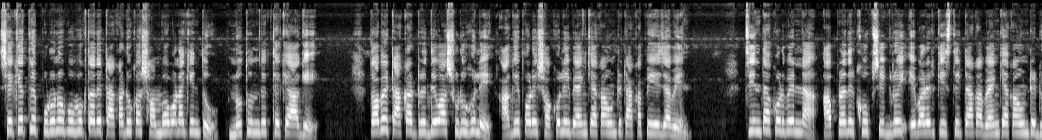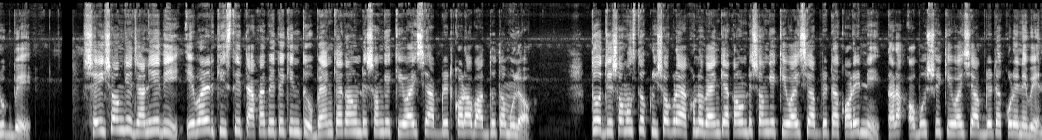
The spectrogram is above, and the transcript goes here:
সেক্ষেত্রে পুরনো উপভোক্তাদের টাকা ঢোকার সম্ভাবনা কিন্তু নতুনদের থেকে আগে। তবে টাকা দেওয়া শুরু হলে আগে পরে সকলেই ব্যাঙ্ক অ্যাকাউন্টে টাকা পেয়ে যাবেন। চিন্তা করবেন না, আপনাদের খুব শীঘ্রই এবারের কিস্তির টাকা ব্যাঙ্ক অ্যাকাউন্টে ঢুকবে। সেই সঙ্গে জানিয়ে দিই, এবারের কিস্তির টাকা পেতে কিন্তু ব্যাঙ্ক অ্যাকাউন্টের সঙ্গে কেওয়াইসি আপডেট করা বাধ্যতামূলক। তো যে সমস্ত কৃষকরা এখনও ব্যাঙ্ক অ্যাকাউন্টের সঙ্গে কেওয়াইসি আপডেটটা করেননি, তারা অবশ্যই কেওয়াইসি আপডেটটা করে নেবেন।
